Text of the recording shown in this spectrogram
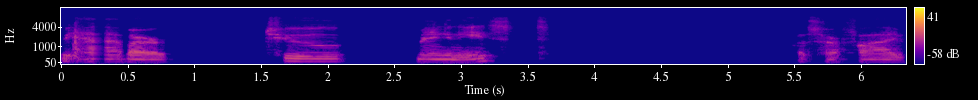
We have our two manganese plus our five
